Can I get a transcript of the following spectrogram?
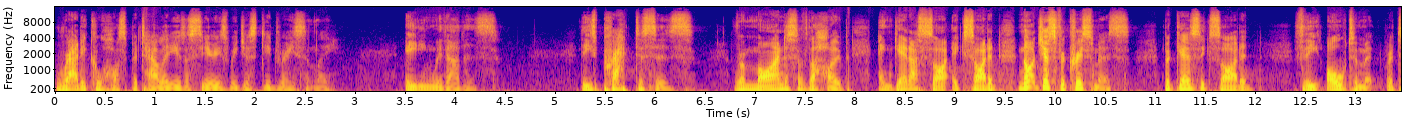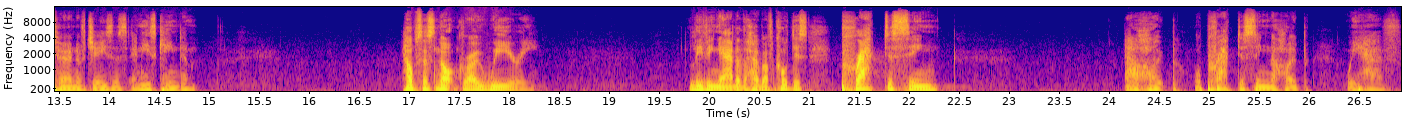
Radical hospitality is a series we just did recently. Eating with others. These practices remind us of the hope and get us excited, not just for Christmas, but get us excited for the ultimate return of Jesus and his kingdom. Helps us not grow weary living out of the hope. I've called this practicing our hope or practicing the hope we have.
